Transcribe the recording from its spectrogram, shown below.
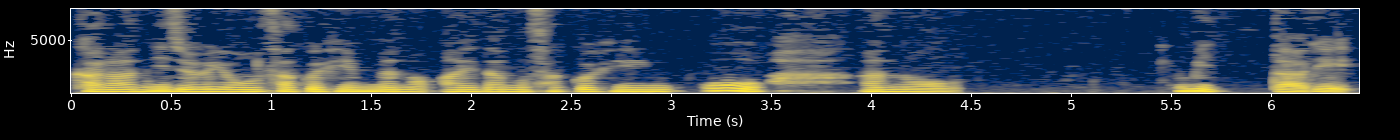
から24作品目の間の作品を、あの、見たり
